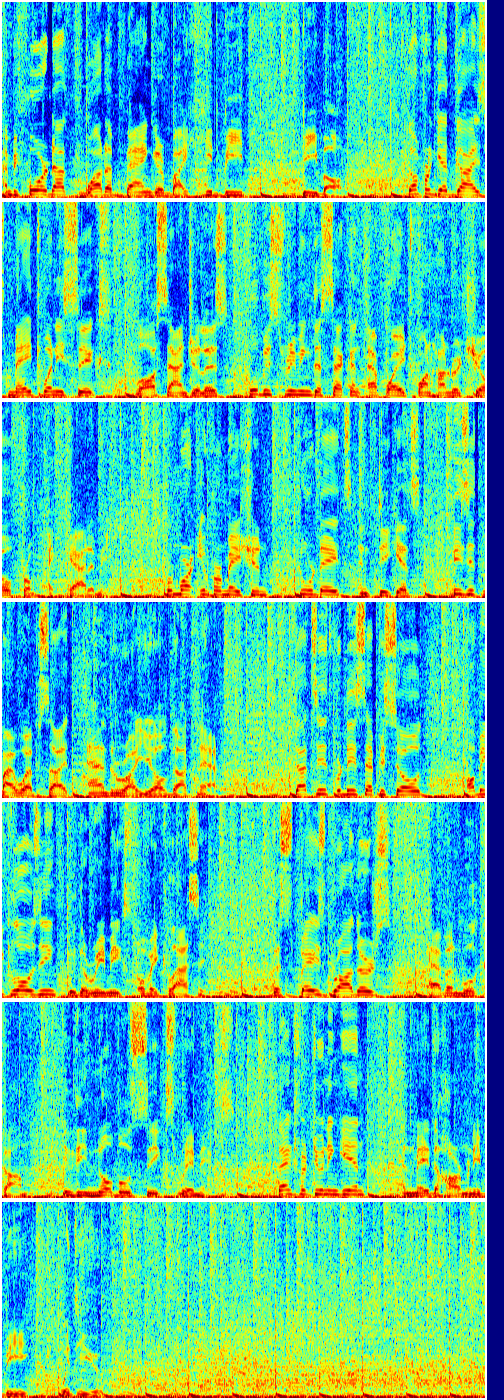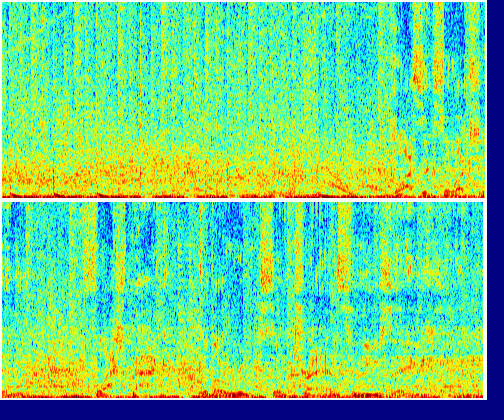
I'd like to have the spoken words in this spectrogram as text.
And before that, what a banger by Hitbeat, Bebop. Don't forget, guys, May 26, Los Angeles, we'll be streaming the second FYH 100 show from Academy. For more information, tour dates, and tickets, visit my website, andrewrayel.net. That's it for this episode. I'll be closing with a remix of a classic. The Space Brothers, Heaven Will Come, in the Noble Six remix. Thanks for tuning in, and may the harmony be with you. Classic selection. Flashback to the roots of trance music.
